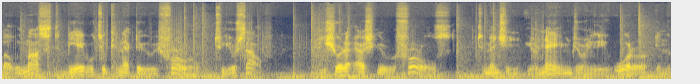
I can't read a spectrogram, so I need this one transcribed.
but we must be able to connect a referral to yourself. Be sure to ask your referrals to mention your name during the order in the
